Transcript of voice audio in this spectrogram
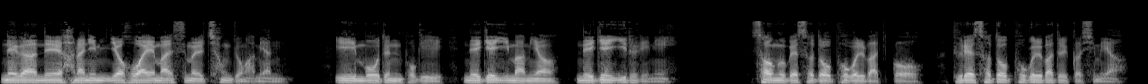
내가 내 하나님 여호와의 말씀을 청종하면 이 모든 복이 내게 임하며 내게 이르리니 성읍에서도 복을 받고 들에서도 복을 받을 것이며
